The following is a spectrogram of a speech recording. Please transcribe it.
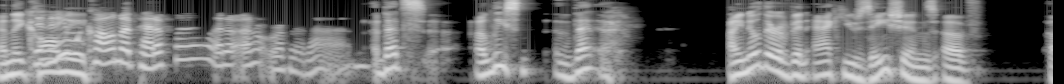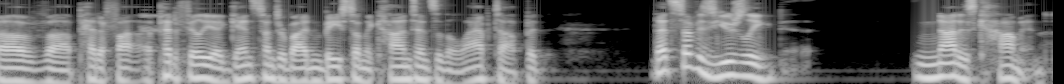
and they Did call anyone me call him a pedophile? I don't. I don't remember that. that's at least that I know there have been accusations of of uh, pedophi- uh, pedophilia against Hunter Biden based on the contents of the laptop, but that stuff is usually not as common.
